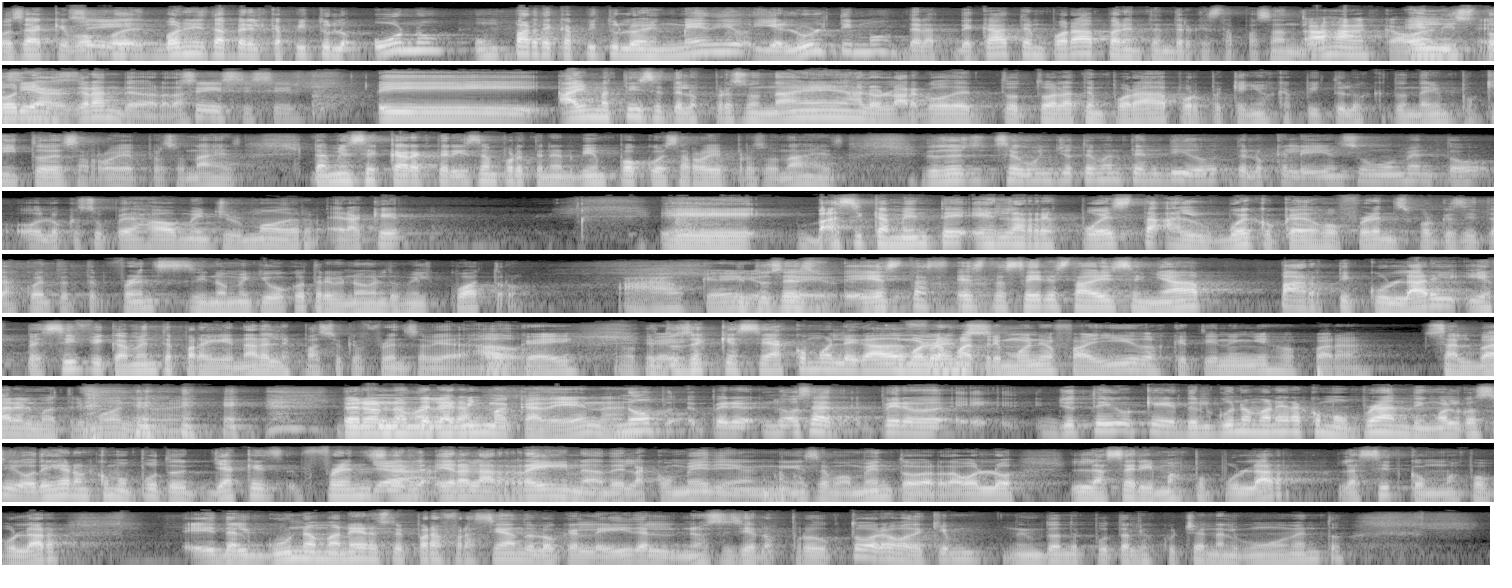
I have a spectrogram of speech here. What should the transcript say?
O sea, que vos, Sí. podés- vos necesitas ver el capítulo 1, un par de capítulos en medio y el último de, la- de cada temporada para entender qué está pasando. Ajá, cabal, En la historia es. grande, ¿verdad? Sí, sí, sí. Y hay matices de los personajes a lo largo de to- toda la temporada por pequeños capítulos donde hay un poquito de desarrollo de personajes. También se caracterizan por tener bien poco desarrollo de personajes. Entonces, según yo tengo entendido de lo que leí en su momento o lo que supe de How Your Mother, era que eh, básicamente es la respuesta al hueco que dejó Friends, porque si te das cuenta, Friends, si no me equivoco, terminó en el 2004. Ah, ok. Entonces, ok, ok. Esta, esta serie estaba diseñada particular y, y específicamente para llenar el espacio que Friends había dejado. Ok, ok. Entonces, que sea como el legado Como de los Friends. matrimonios fallidos que tienen hijos para... salvar el matrimonio. eh. Pero no es de la misma cadena. No, pero, no, o sea, pero eh, yo te digo que de alguna manera como branding o algo así, o dijeron como puto, ya que Friends Ya. era- la reina de la comedia en ese momento, ¿verdad? O lo- la serie más popular, la sitcom más popular, eh, de alguna manera estoy parafraseando lo que leí, del, no sé si de los productores o de quién, en dónde puta lo escuché en algún momento,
